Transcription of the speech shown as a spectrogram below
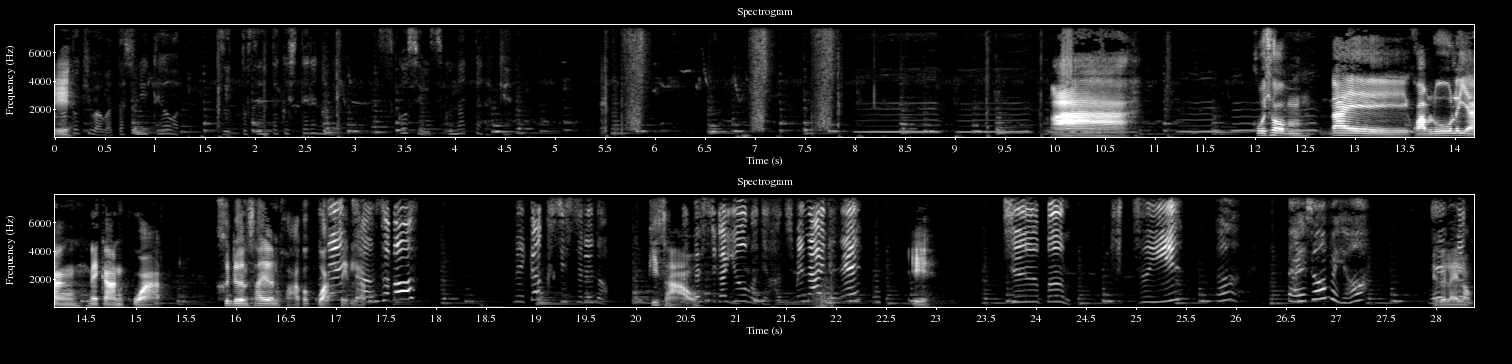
เอ๊ะอ่าคุณผู้ชมได้ความรู้หรือยังในการกวาด คือเดินซ้ายเดินขวาก็กวาดเสร็จแล้ว พี่สาว เอ๊ะไม่เป็นไรหรอก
